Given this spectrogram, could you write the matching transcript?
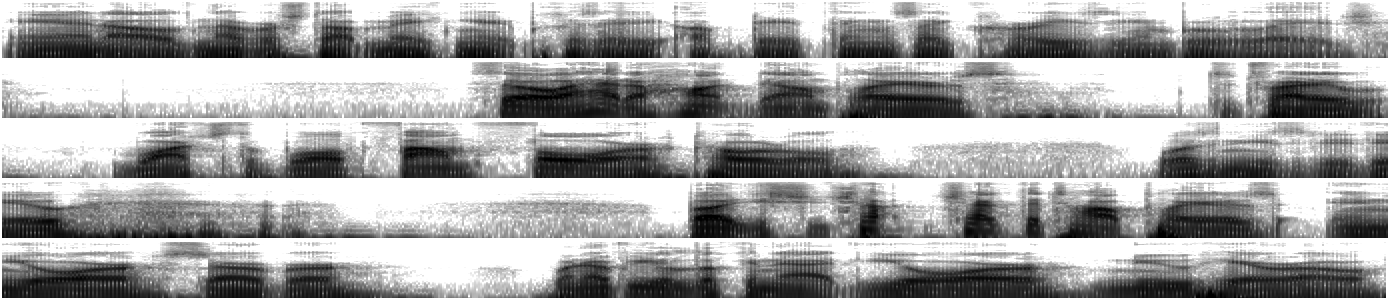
And I'll never stop making it because they update things like crazy in Brutal Age. So I had to hunt down players to try to watch the wolf. Found four total. Wasn't easy to do. But you should ch check the top players in your server whenever you're looking at your new hero.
